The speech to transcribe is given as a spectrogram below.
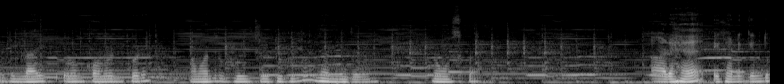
একটু লাইক এবং কমেন্ট করে আমাদের ভুল ত্রুটিগুলো জানিয়ে দেবেন। নমস্কার। আর হ্যাঁ এখানে কিন্তু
